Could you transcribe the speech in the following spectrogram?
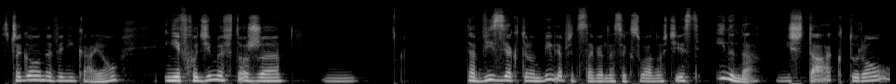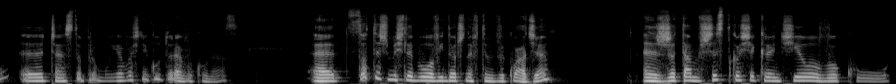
z czego one wynikają i nie wchodzimy w to, że mm, ta wizja, którą Biblia przedstawia dla seksualności, jest inna niż ta, którą e, często promuje właśnie kultura wokół nas. E, co też myślę było widoczne w tym wykładzie, e, że tam wszystko się kręciło wokół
